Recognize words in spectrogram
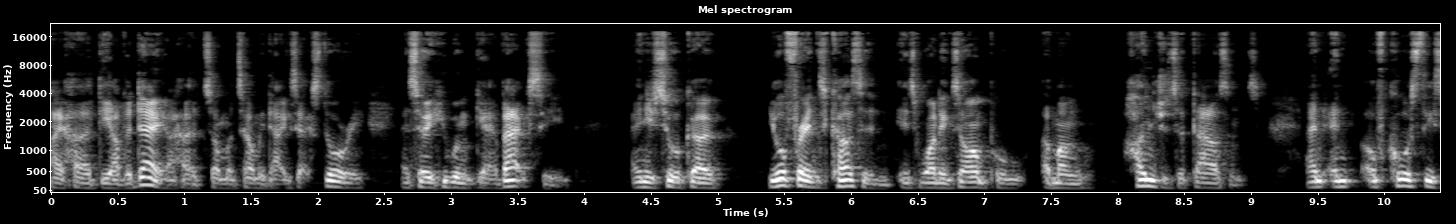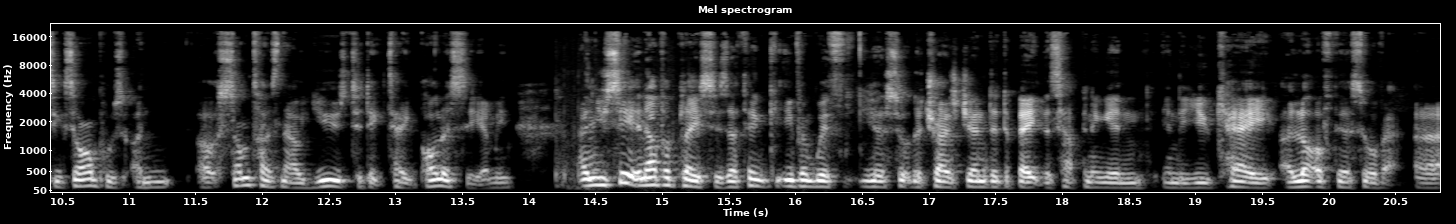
I heard the other day. I heard someone tell me that exact story, and so he wouldn't get a vaccine. And you sort of go, your friend's cousin is one example among hundreds of thousands. And, and of course, these examples are, are, sometimes now used to dictate policy. I mean, and you see it in other places. I think even with you know sort of the transgender debate that's happening in in the UK, a lot of the sort of uh,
